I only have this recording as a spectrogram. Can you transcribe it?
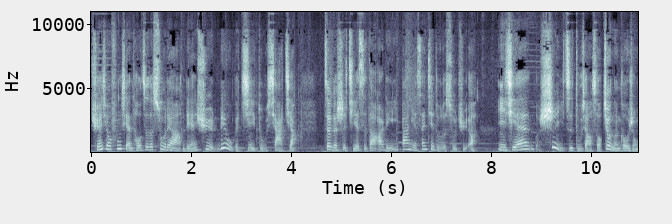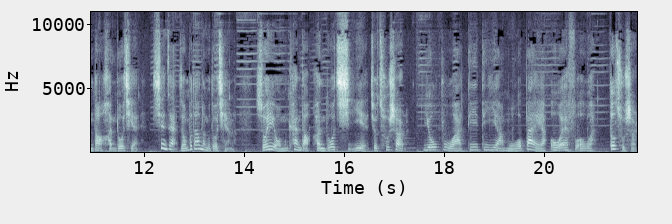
全球风险投资的数量连续六个季度下降，这个是截止到二零一八年三季度的数据啊。以前是一只独角兽就能够融到很多钱，现在融不到那么多钱了，所以我们看到很多企业就出事儿了，优步啊、滴滴呀、摩拜呀、OFO 啊都出事儿，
